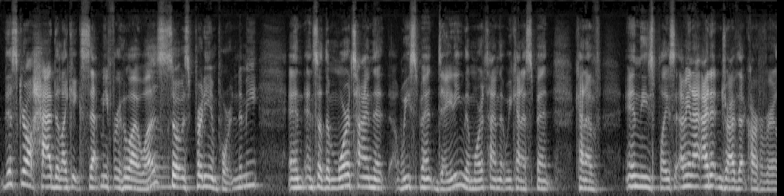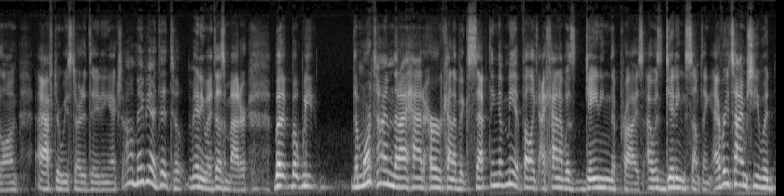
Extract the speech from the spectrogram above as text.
this girl had to like accept me for who I was, so it was pretty important to me. And and so the more time that we spent dating, the more time that we kind of spent kind of in these places. I mean, I, I didn't drive that car for very long after we started dating. Actually, oh, maybe I did. Till, anyway, it doesn't matter. But but we. The more time that I had her kind of accepting of me, it felt like I kind of was gaining the prize. I was getting something. Every time she would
